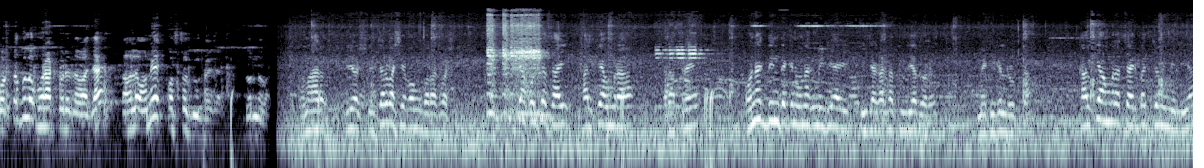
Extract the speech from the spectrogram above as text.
গর্তগুলো ভরাট করে দেওয়া যায়, তাহলে অনেক কষ্ট দূর হয়ে যাবে। ধন্যবাদ। আমার প্রিয় শিলচরবাসী এবং বরাকবাসী। এটা কইতে চাই, কালকে আমরা রাত্রে অনেক দিন থেকে অনেক মিডিয়া এই জায়গাটা তুলিয়া ধরে মেডিকেল রুটটা কালকে আমরা চার পাঁচজন মিলিয়া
